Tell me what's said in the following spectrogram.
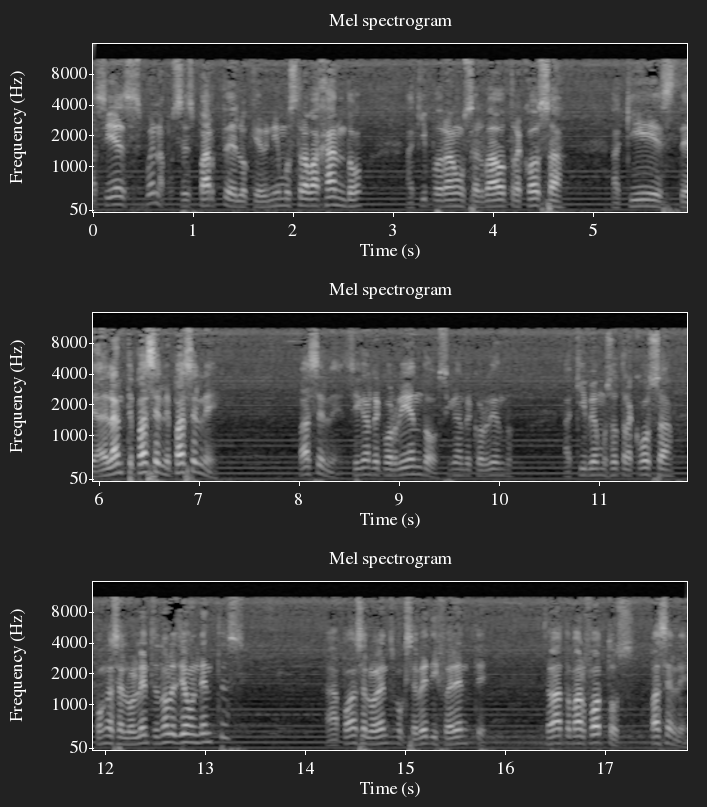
Así es, bueno, pues es parte de lo que venimos trabajando Aquí podrán observar otra cosa. Aquí, este, adelante, pásenle, pásenle, pásenle, sigan recorriendo, sigan recorriendo. Aquí vemos otra cosa. Pónganse los lentes, ¿no les dieron lentes? Ah, pónganse los lentes porque se ve diferente. Se van a tomar fotos, pásenle.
